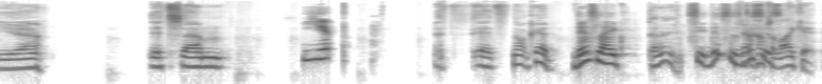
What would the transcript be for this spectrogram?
Yeah, it's um, Yep. it's it's not good. there's like don't know. see this You is don't this have is to like it,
